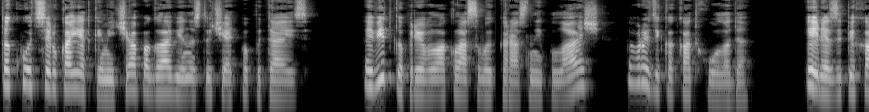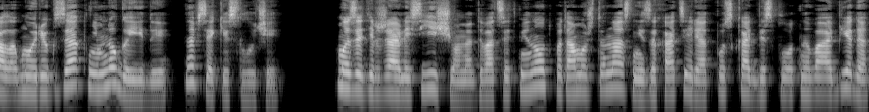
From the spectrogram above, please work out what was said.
так хоть с рукояткой меча по голове настучать попытаюсь. Витка приволокла свой красный плащ, вроде как от холода. Эля запихала в мой рюкзак немного еды, на всякий случай. Мы задержались еще на 20 минут, потому что нас не захотели отпускать без плотного обеда,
